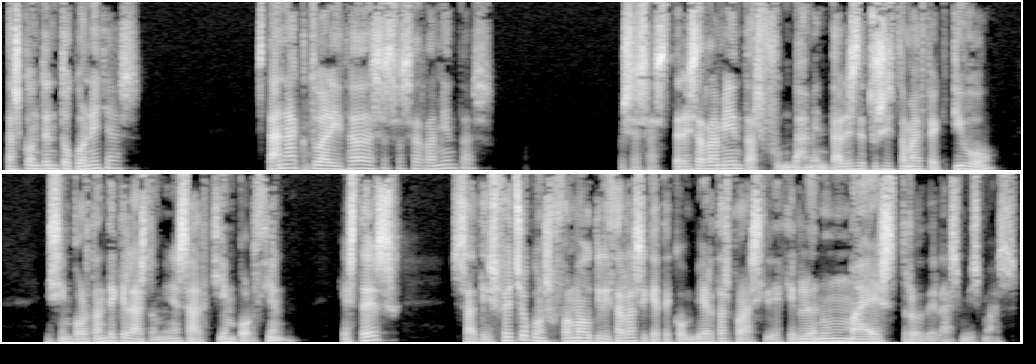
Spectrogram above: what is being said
¿Estás contento con ellas? ¿Están actualizadas esas herramientas? Pues esas tres herramientas fundamentales de tu sistema efectivo es importante que las domines al 100%, que estés satisfecho con su forma de utilizarlas y que te conviertas, por así decirlo, en un maestro de las mismas.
